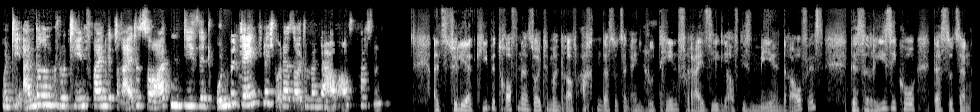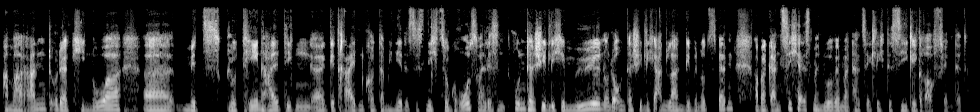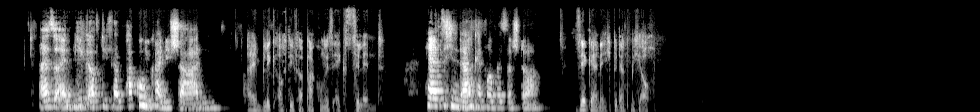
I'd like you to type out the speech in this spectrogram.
Und die anderen glutenfreien Getreidesorten, die sind unbedenklich oder sollte man da auch aufpassen? Als Zöliakie-Betroffener sollte man darauf achten, dass sozusagen ein Glutenfreisiegel auf diesen Mehlen drauf ist. Das Risiko, dass sozusagen Amaranth oder Quinoa äh, mit glutenhaltigen äh, Getreiden kontaminiert ist, ist nicht so groß, weil es sind unterschiedliche Mühlen oder unterschiedliche Anlagen, die benutzt werden. Aber ganz sicher ist man nur, wenn man tatsächlich das Siegel drauf findet. Also ein Blick auf die Verpackung kann nicht schaden. Ein Blick auf die Verpackung ist exzellent. Herzlichen Dank, Herr Professor Storm. Sehr gerne, ich bedanke mich auch.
